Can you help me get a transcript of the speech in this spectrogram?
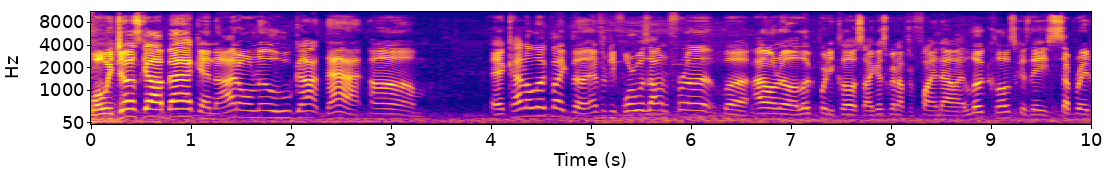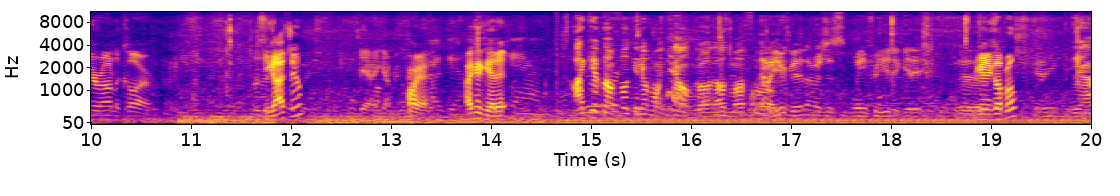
Well, we just got back, and I don't know who got that. Um, it kind of looked like the N54 was out in front, but I don't know. It looked pretty close. I guess we're gonna have to find out. It looked close because they separated around the car. You got you? Yeah, I got me. Okay, I could get it. I kept on fucking up on count, bro. That was my fault. No, you're good. I was just waiting for you to get it. You gonna GoPro? Yeah.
